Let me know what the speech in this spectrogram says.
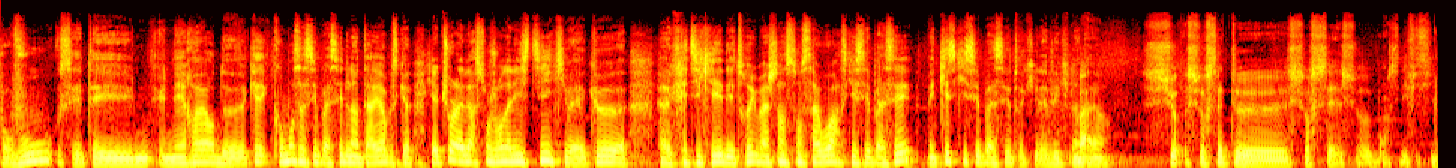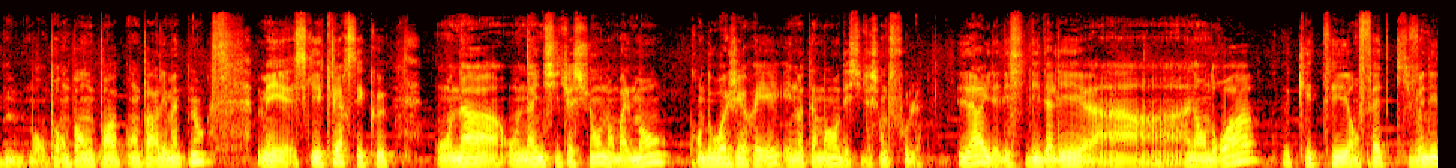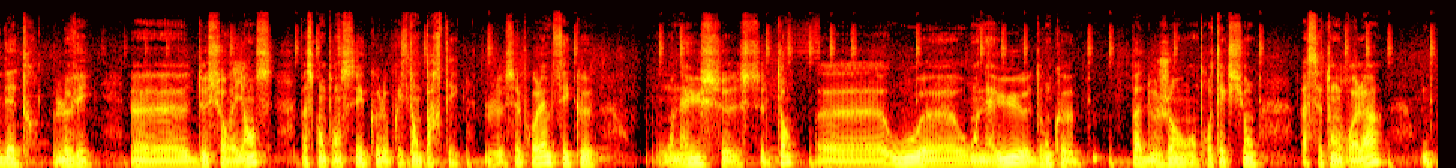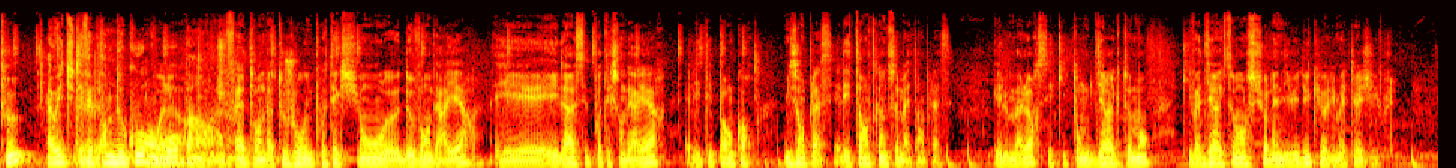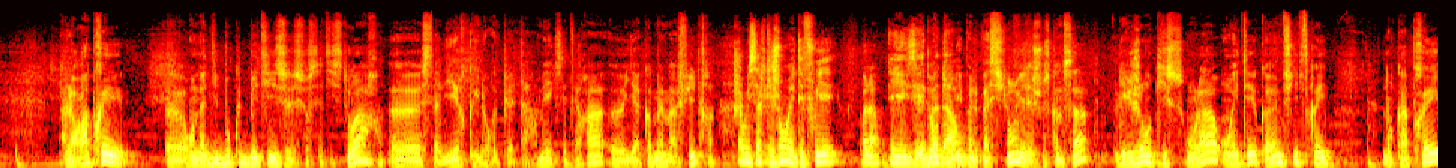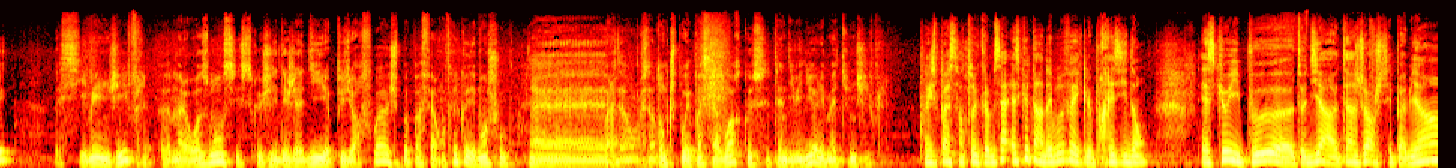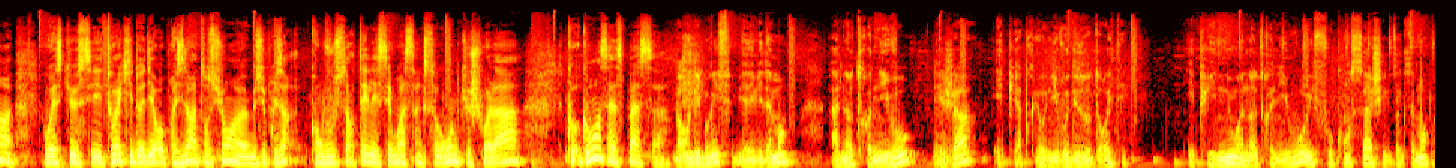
pour vous, c'était une, erreur de. Comment ça s'est passé de l'intérieur? Parce qu'il y a toujours la version journalistique qui va que euh, critiquer des trucs, machin, sans savoir ce qui s'est passé. Mais qu'est-ce qui s'est passé, toi, qui l'as vécu de bah, l'intérieur? sur, cette, euh, sur, bon, c'est difficile. Bon, on peut, en parler maintenant, mais ce qui est clair, c'est que on a, on a une situation normalement qu'on doit gérer, et notamment des situations de foule. Là, il a décidé d'aller à un endroit qui était en fait qui venait d'être levé euh, de surveillance parce qu'on pensait que le président partait. Le seul problème, c'est que on a eu ce, temps euh, où, on a eu donc pas de gens en protection à cet endroit-là, ou peu. Ah oui, tu t'es fait prendre de coups en gros En fait, on a toujours une protection euh, devant, derrière. Et, là, cette protection derrière, elle n'était pas encore mise en place. Elle était en train de se mettre en place. Et le malheur, c'est qu'il tombe directement, qu'il va directement sur l'individu qui va lui mettre la gifle. Alors après, euh, on a dit beaucoup de bêtises sur cette histoire, euh, c'est-à-dire qu'il aurait pu être armé, etc. Il y a quand même un filtre. Ah oui, c'est-à-dire que les gens ont été fouillés. Voilà. Et, ils donc, il y a des palpations, il y a des choses comme ça. Les gens qui sont là ont été quand même filtrés. Donc après, s'il met une gifle, euh, malheureusement, c'est ce que j'ai déjà dit plusieurs fois, je ne peux pas faire entrer que des manchots. Euh, Voilà. Donc je ne pouvais pas savoir que cet individu allait mettre une gifle. Quand il se passe un truc comme ça, est-ce que tu as un débrief avec le président? Est-ce qu'il peut euh, te dire, tiens Georges, c'est pas bien? Ou est-ce que c'est toi qui dois dire au président, attention, euh, monsieur le président, quand vous sortez, laissez-moi 5 secondes que je sois là? Co- Comment ça se passe, ça? Bah, on débriefe, bien évidemment, à notre niveau déjà, et puis après au niveau des autorités. Et puis nous, à notre niveau, il faut qu'on sache exactement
